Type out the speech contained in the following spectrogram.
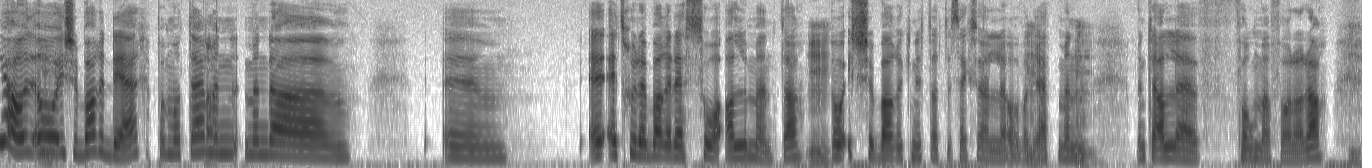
Ja, og, og Mm. ikke bare der, på en måte, men, men da ehm, jeg, jeg tror det er bare det er så allment, da. Mm. Og ikke bare knytta til seksuelle overgrep, men, Mm. men til alle former for det, da. Mm.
